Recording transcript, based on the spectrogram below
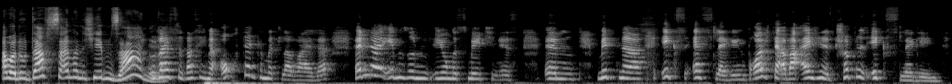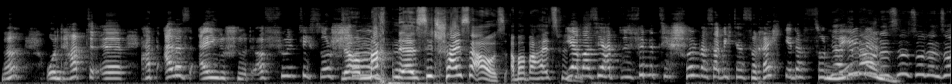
Aber du darfst es einfach nicht jedem sagen. Und weißt du, was ich mir auch denke mittlerweile? Wenn da eben so ein junges Mädchen ist, ähm, mit einer XS-Legging, bräuchte aber eigentlich eine Triple-X-Legging, ne? Und hat, äh, hat alles eingeschnürt, er fühlt sich so schön. ja, und macht, es sieht scheiße aus, aber behalt's für Ja, dich. aber sie, hat, sie findet sich schön, was habe ich das Recht, ihr das zu Ja, nehmen? genau, das ist so, dann soll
